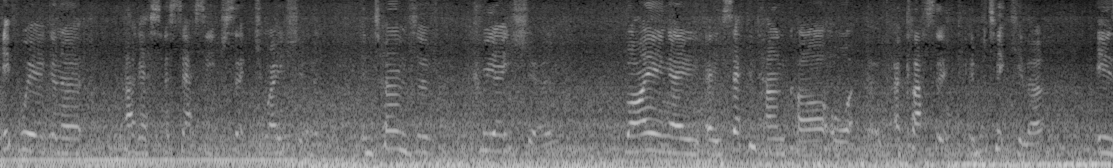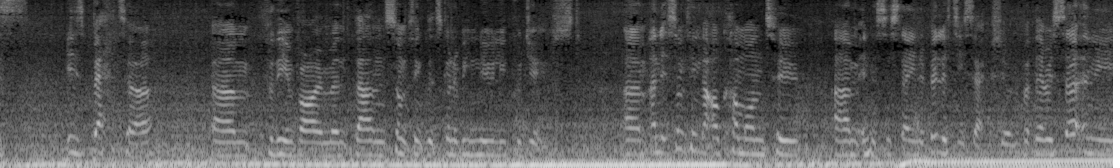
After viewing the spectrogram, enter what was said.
if we're gonna I guess assess each situation in terms of creation, buying a, a second-hand car or a, a classic in particular is is better um, for the environment than something that's going to be newly produced. Um, and it's something that I'll come on to um, in the sustainability section, but there is certainly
